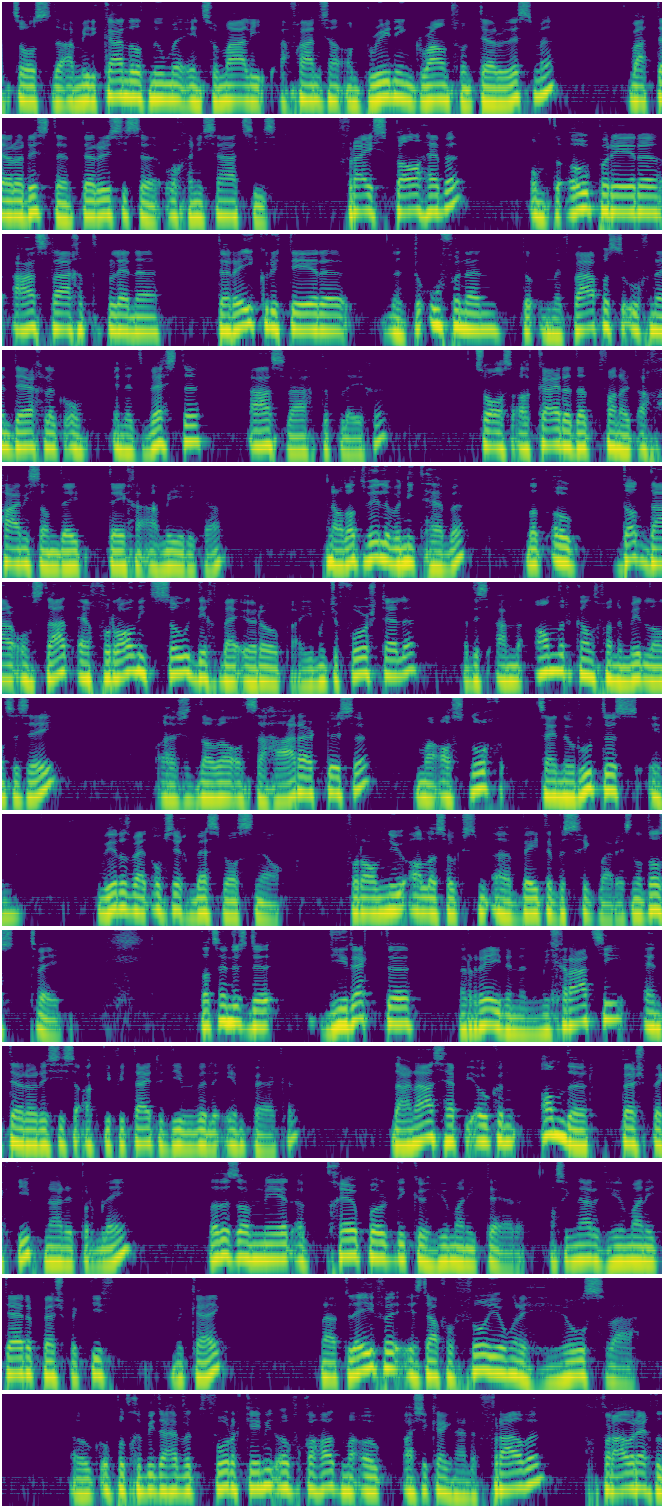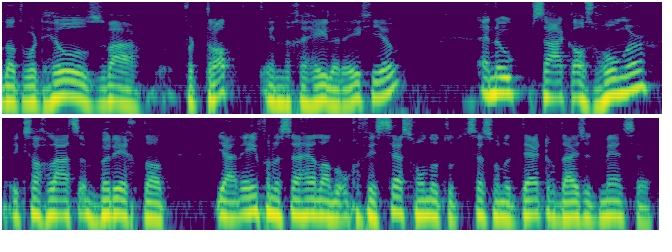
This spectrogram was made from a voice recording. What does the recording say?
Zoals de Amerikanen dat noemen in Somalië, Afghanistan, een breeding ground van terrorisme. Waar terroristen en terroristische organisaties vrij spel hebben om te opereren, aanslagen te plannen, te recruteren, te oefenen, met wapens te oefenen en dergelijke, om in het Westen aanslagen te plegen. Zoals Al-Qaeda dat vanuit Afghanistan deed tegen Amerika. Nou, dat willen we niet hebben. Dat ook dat daar ontstaat. En vooral niet zo dicht bij Europa. Je moet je voorstellen, het is aan de andere kant van de Middellandse Zee. Er zit dan wel een Sahara ertussen. Maar alsnog zijn de routes in wereldwijd opzicht best wel snel. Vooral nu alles ook uh, beter beschikbaar is. dat is twee. Dat zijn dus de directe redenen. Migratie en terroristische activiteiten die we willen inperken. Daarnaast heb je ook een ander perspectief naar dit probleem. Dat is dan meer het geopolitieke humanitaire. Als ik naar het humanitaire perspectief bekijk, nou, het leven is daar voor veel jongeren heel zwaar. Ook op het gebied, daar hebben we het vorige keer niet over gehad, maar ook als je kijkt naar de vrouwen. Vrouwenrechten, dat wordt heel zwaar vertrapt in de gehele regio. En ook zaken als honger. Ik zag laatst een bericht dat ja, in een van de Sahellanden ongeveer 600 tot 630.000 mensen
